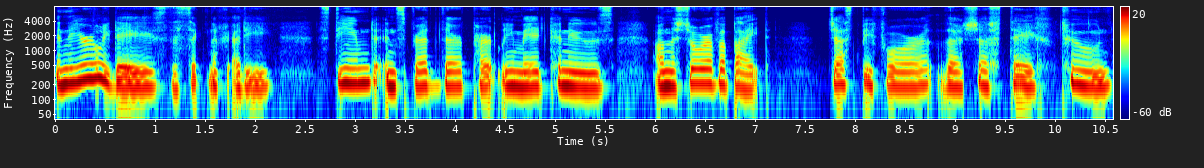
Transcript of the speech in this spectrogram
In the early days, the Siknach Adi steamed and spread their partly made canoes on the shore of a bight just before the Shasteh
